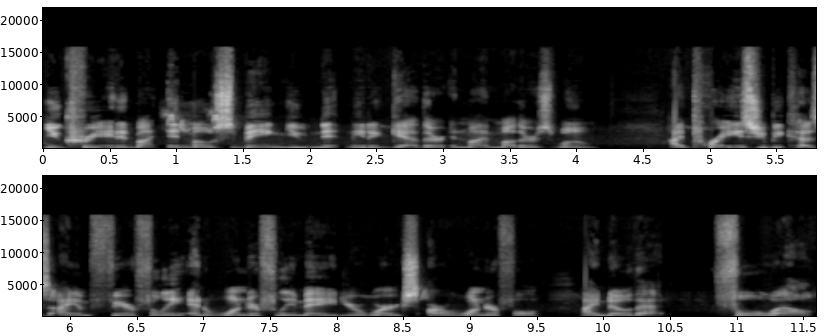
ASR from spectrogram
You created my inmost being. You knit me together in my mother's womb. I praise you because I am fearfully and wonderfully made. Your works are wonderful. I know that full well.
